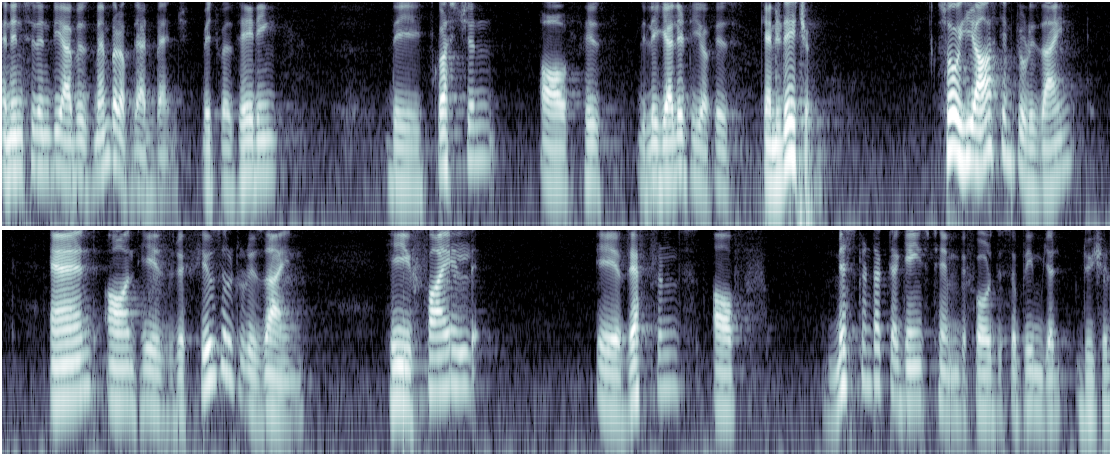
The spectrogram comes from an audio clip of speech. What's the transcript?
and incidentally I was member of that bench which was hearing the question of his, the legality of his candidature. So he asked him to resign and on his refusal to resign, he filed a reference of misconduct against him before the Supreme Judicial,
